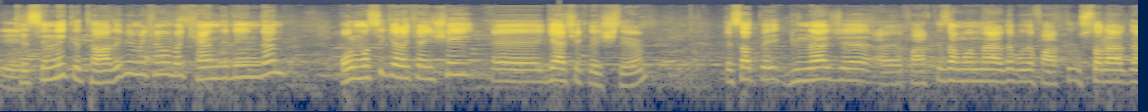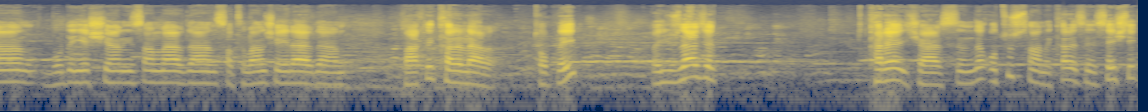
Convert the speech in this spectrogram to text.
e, Kesinlikle tarihi bir mekan ve kendiliğinden olması gereken şey e, gerçekleşti. Esat Bey günlerce e, farklı zamanlarda burada farklı ustalardan, burada yaşayan insanlardan, satılan şeylerden farklı kareler toplayıp ve yüzlerce kare içerisinde 30 tane karesini seçtik.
